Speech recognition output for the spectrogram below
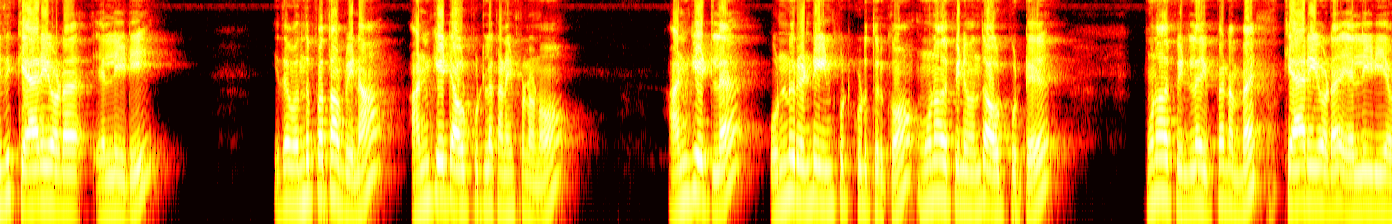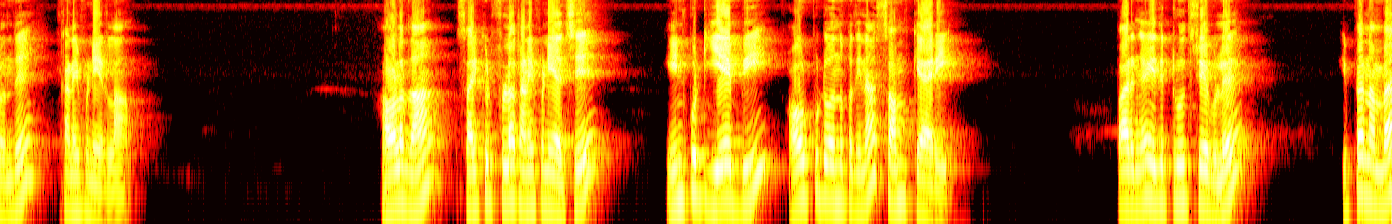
இது கேரியோட எல்இடி இதை வந்து பார்த்தோம் அப்படின்னா அன்கேட் அவுட்புட்டில் கனெக்ட் பண்ணணும். அன்கேட்டில் ஒன்று ரெண்டு இன்புட் கொடுத்துருக்கோம். மூணாவது பின் வந்து அவுட்புட்டு மூணாவது பின்னில் இப்போ நம்ம கேரியோட எல்இடியை வந்து கனெக்ட் பண்ணிடலாம். அவ்வளோதான் சர்க்கியூட் ஃபுல்லாக கனெக்ட் பண்ணியாச்சு. இன்புட் ஏபி அவுட்புட் வந்து பார்த்திங்கன்னா சம் கேரி பாருங்கள் இது ட்ரூத் டேபிள் இப்போ நம்ம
